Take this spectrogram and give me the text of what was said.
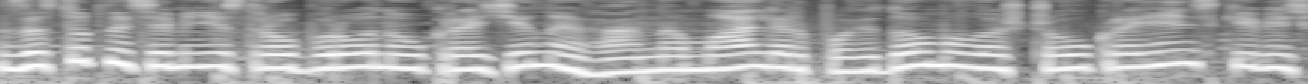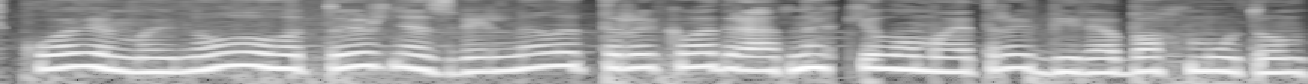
Заступниця міністра оборони України Ганна Маляр повідомила, що українські військові минулого тижня звільнили три квадратних кілометри біля Бахмуту.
